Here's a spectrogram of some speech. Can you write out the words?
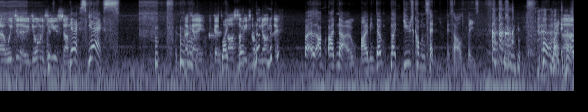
Uh, we do. Do you want me to use some? Yes, yes! Okay, because Like, last time you look- told me look- not look to. But uh, I, I no, I mean, don't like use common sense with missiles, please. like, Uh,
